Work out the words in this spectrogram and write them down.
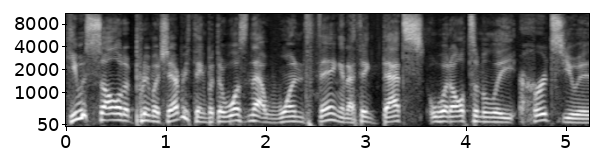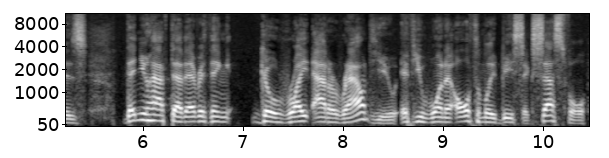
He was solid at pretty much everything, but there wasn't that one thing, and I think that's what ultimately hurts you. Is then you have to have everything go right out around you if you want to ultimately be successful,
